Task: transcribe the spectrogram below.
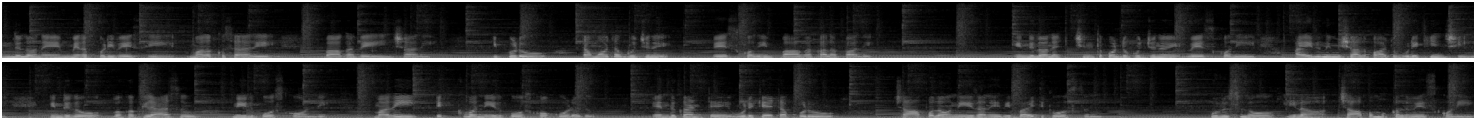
ఇందులోనే మిరప్పొడి వేసి మరొకసారి బాగా వేయించాలి. ఇప్పుడు టమాటా గుజ్జుని వేసుకొని బాగా కలపాలి. ఇందులోనే చింతపండు గుజ్జుని వేసుకొని ఐదు నిమిషాల పాటు ఉడికించి ఇందులో ఒక గ్లాసు నీళ్ళు పోసుకోండి. మరీ ఎక్కువ నీరు పోసుకోకూడదు. ఎందుకంటే ఉడికేటప్పుడు చేపలో నీరు అనేది బయటికి వస్తుంది. పులుసులో ఇలా చేప ముక్కలు వేసుకొని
